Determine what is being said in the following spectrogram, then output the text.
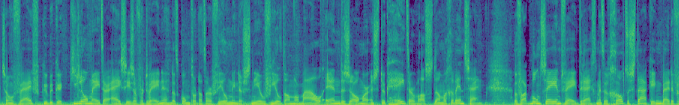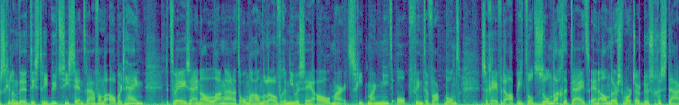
Zo'n 5 kubieke kilometer ijs is er verdwenen. Dat komt doordat er veel minder sneeuw viel dan normaal... en de zomer een stuk heter was dan we gewend zijn. Vakbond CNV dreigt met een grote staking... bij de verschillende distributiecentra van de Albert Heijn. De twee zijn al lang aan het onderhandelen over een nieuwe CAO... maar het schiet maar niet op, vindt de vakbond. Ze geven de appie tot zondag de tijd en anders wordt er dus gestaakt.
